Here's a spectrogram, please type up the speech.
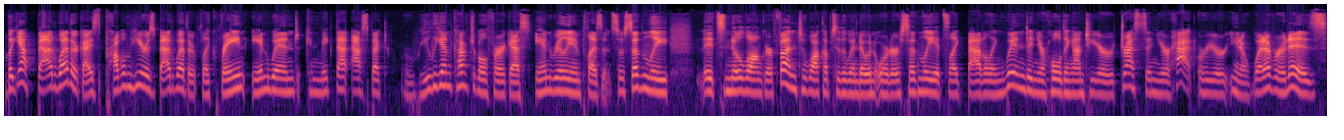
But yeah, bad weather, guys. The problem here is bad weather. Like rain and wind can make that aspect really uncomfortable for a guest and really unpleasant. So suddenly it's no longer fun to walk up to the window and order. Suddenly it's like battling wind and you're holding onto your dress and your hat or your, you know, whatever it is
